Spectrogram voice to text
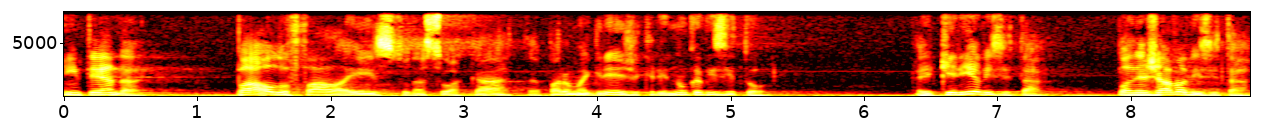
Entenda, Paulo fala isto na sua carta para uma igreja que ele nunca visitou. Ele queria visitar, planejava visitar.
